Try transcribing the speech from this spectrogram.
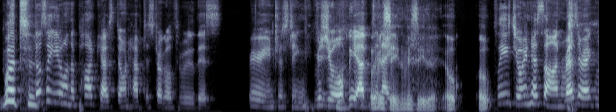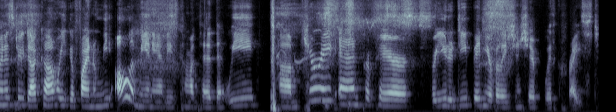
What? Those of you on the podcast don't have to struggle through this very interesting visual we have Let me see. Let me see. that. Oh, oh. Please join us on resurrectministry.com where you can find me all of me and Andy's content that we um, curate and prepare for you to deepen your relationship with Christ.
